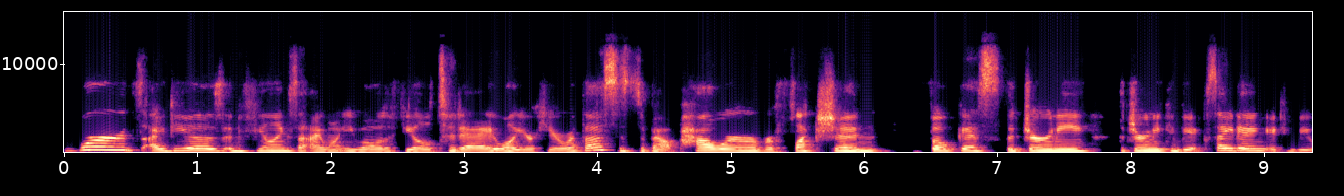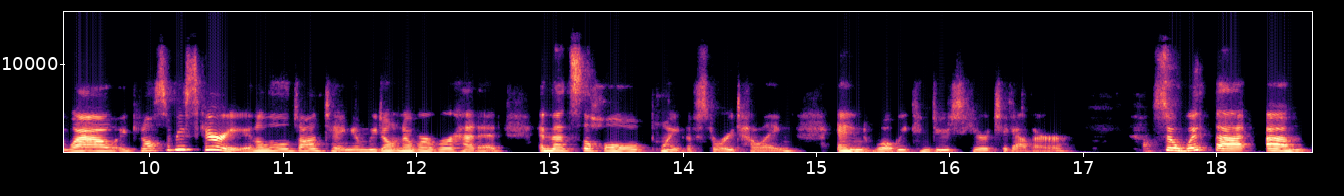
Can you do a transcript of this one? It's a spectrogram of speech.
words, ideas, and feelings that I want you all to feel today while you're here with us. It's about power, reflection, focus, the journey. The journey can be exciting, it can be wow, it can also be scary and a little daunting, and we don't know where we're headed. And that's the whole point of storytelling and what we can do here together. So with that, um,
